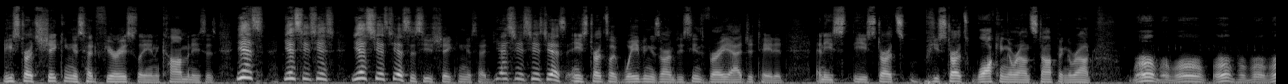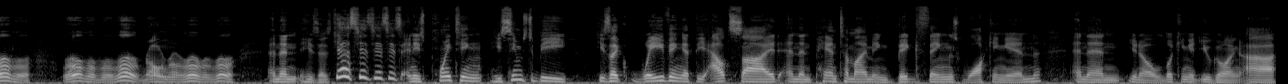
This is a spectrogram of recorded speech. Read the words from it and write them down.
he starts shaking his head furiously And. He says, "Yes, yes, yes, yes, yes, yes, yes." As he's shaking his head, "Yes, yes, yes, yes," and he starts like waving his arms. He seems very agitated, and he he starts he starts walking around, stomping around, and then he says, "Yes, yes, yes, yes," and he's pointing. He seems to be he's like waving at the outside and then pantomiming big things walking in and then you know looking at you going ah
